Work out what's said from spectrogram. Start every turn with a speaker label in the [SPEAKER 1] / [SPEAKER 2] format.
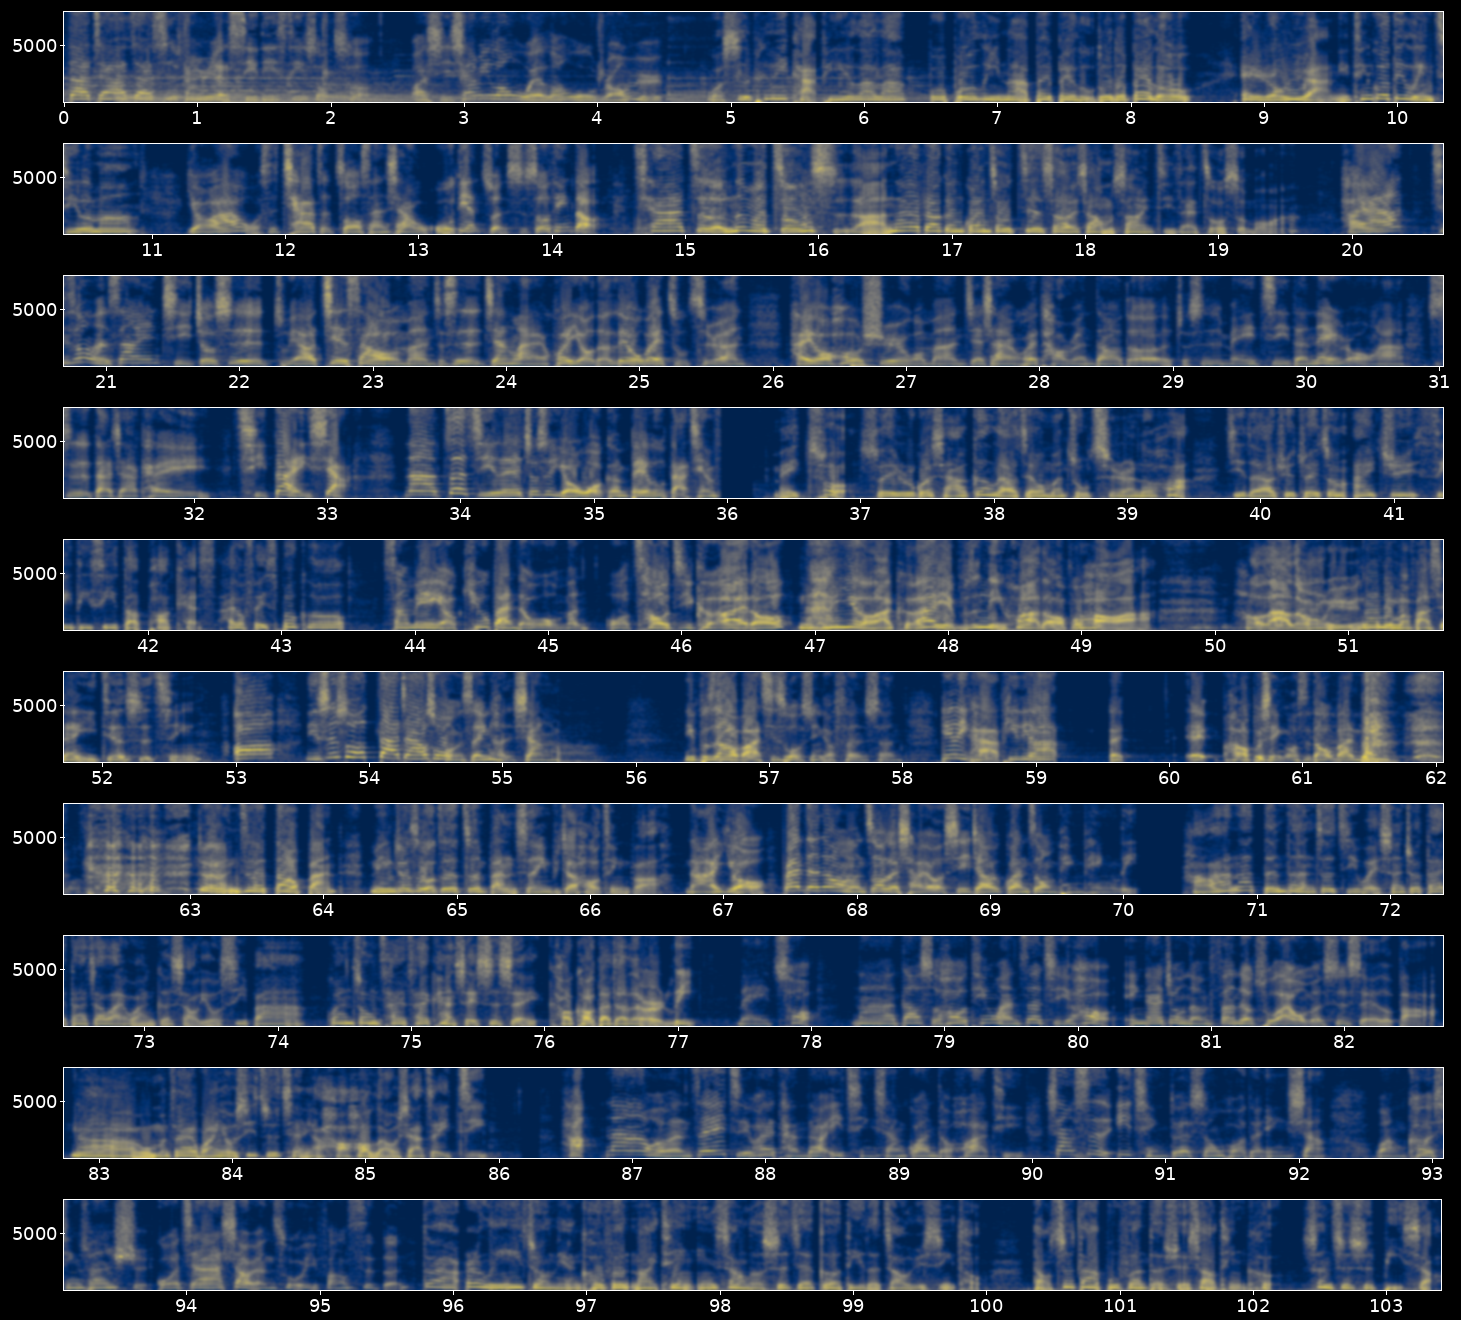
[SPEAKER 1] 迎大家再次翻阅 CDC 手册。我是虾米龙五龙五荣宇，
[SPEAKER 2] 我是霹雳卡霹雳拉拉波波丽娜贝贝鲁多的贝鲁。哎，荣宇啊，你听过第零集了吗？
[SPEAKER 1] 有啊，我是掐着周三下午五点准时收听的。
[SPEAKER 2] 掐着那么忠实啊？那要不要跟观众介绍一下我们上一集在做什么啊？
[SPEAKER 1] 好呀。其实我们上一集就是主要介绍我们就是将来会有的六位主持人，还有后续我们接下来会讨论到的，就是每一集的内容啊，就是大家可以期待一下。那这集嘞，就是由我跟贝鲁打前，
[SPEAKER 2] 没错。所以如果想要更了解我们主持人的话，记得要去追踪 IG CDC 的 Podcast，还有 Facebook 哦，
[SPEAKER 1] 上面有 Q 版的我们，我超级可爱的哦。
[SPEAKER 2] 哪有啊，可爱也不是你画的好不好啊？好啦，荣誉，那你有没有发现一件事情
[SPEAKER 1] 哦？你是说大家说我们声音很像吗？你不知道吧？其实我是你的分身，霹雳卡、霹雳拉。哎哎，好，不行，我是盗版的。
[SPEAKER 2] 对啊，你这个盗版，明明就是我这个正版的声音比较好听吧？
[SPEAKER 1] 哪有？不然等等我们做个小游戏，教观众评评理。
[SPEAKER 2] 好啊，那等等这集尾声就带大家来玩个小游戏吧。观众猜猜看谁是谁，考考大家的耳力。
[SPEAKER 1] 没错。那到时候听完这集后，应该就能分得出来我们是谁了吧？
[SPEAKER 2] 那我们在玩游戏之前，要好好聊一下这一集。
[SPEAKER 1] 好，那我们这一集会谈到疫情相关的话题，像是疫情对生活的影响、网课辛酸史、国家校园处理方式等。
[SPEAKER 2] 对啊，二零一九年 COVID-19 影响了世界各地的教育系统，导致大部分的学校停课，甚至是闭校。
